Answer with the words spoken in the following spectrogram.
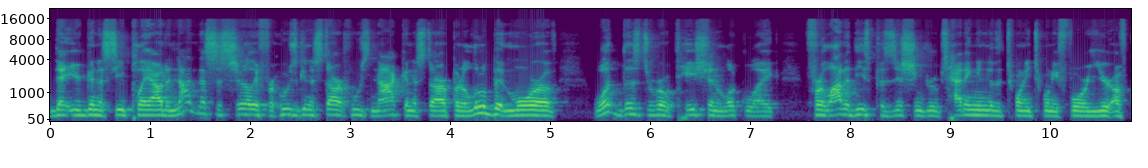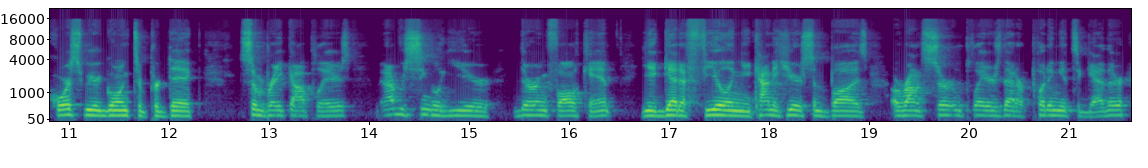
that you're going to see play out, and not necessarily for who's going to start, who's not going to start, but a little bit more of what does the rotation look like for a lot of these position groups heading into the 2024 year. Of course, we are going to predict some breakout players every single year during fall camp. You get a feeling, you kind of hear some buzz around certain players that are putting it together.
